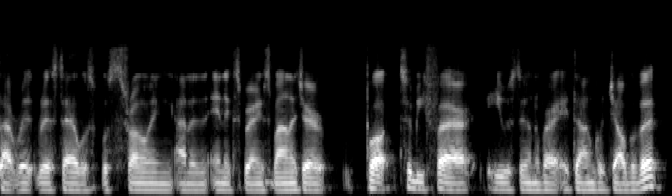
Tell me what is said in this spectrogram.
that Ri- Ridsdale was was throwing at an inexperienced manager. But to be fair, he was doing a very a damn good job of it.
